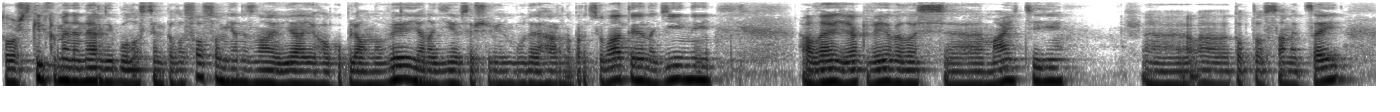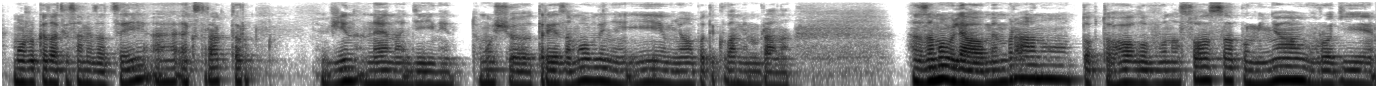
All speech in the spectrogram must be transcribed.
Тож, скільки в мене нервів було з цим пилососом, я не знаю. Я його купляв новий, я надіявся, що він буде гарно працювати, надійний. Але, як виявилось, е, Mighty, е, е, тобто саме цей, можу казати саме за цей е, екстрактор, він не надійний, тому що три замовлення і в нього потекла мембрана. Замовляв мембрану, тобто голову насоса поміняв, вроді е,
